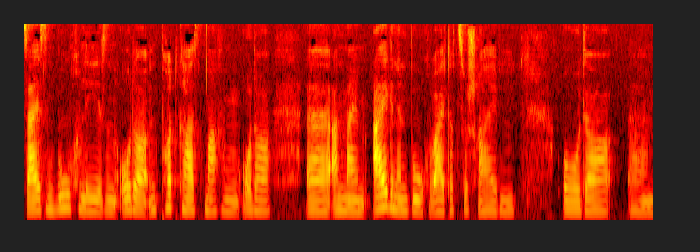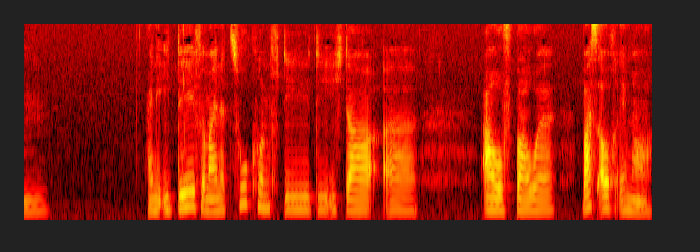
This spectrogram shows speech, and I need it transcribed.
sei es ein Buch lesen oder einen Podcast machen oder äh, an meinem eigenen Buch weiterzuschreiben oder ähm, eine Idee für meine Zukunft, die, die ich da äh, aufbaue, was auch immer.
